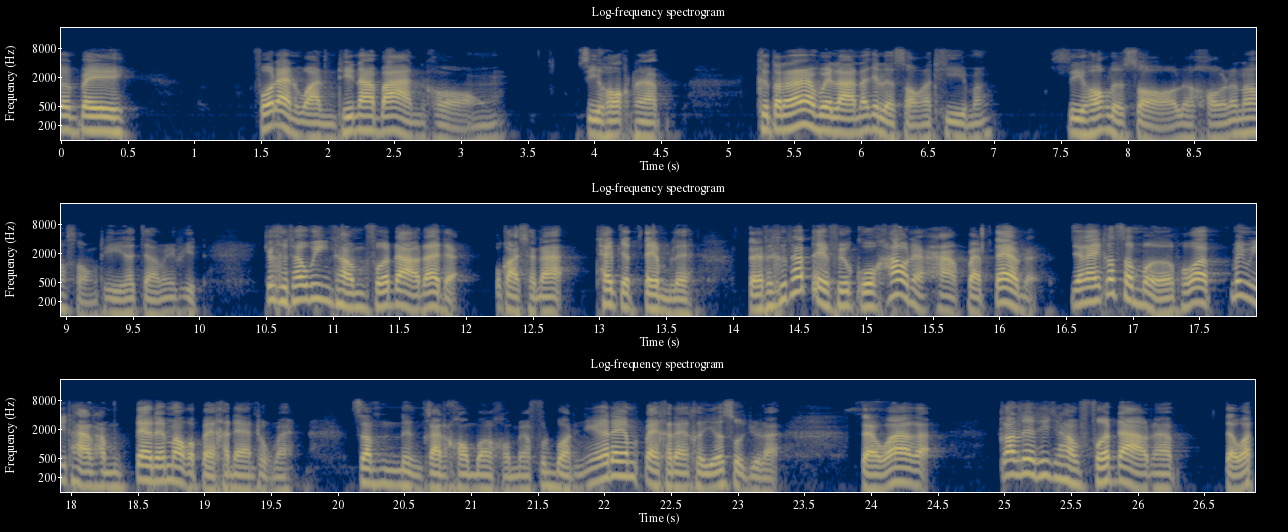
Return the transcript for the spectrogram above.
จนไป fourth and one ที่หน้าบ้านของ Seahawk นะครับ คือตอนนั้นเวลาน่าจะเหลือสองนาทีมั้ง Seahawk เหลือสองเหลือขอเวลานอกสองทีถ้าจำไม่ผิด ก็คือถ้าวิ่งทำ first down ได้เนี่ยโอกาสชนะ แทบจะเต็มเลย แต่คือถ้าเตะ field goal เข้าเนี่ยห่างแปดแต้มเนี่ยยังไงก็เสมอ เพราะว่าไม่มีทางทำแต้มได้มากกว่าแปดคะแนนถูกไหมสำหรับหนึ่งการครองบอลของอเมริกันฟุตบอลยังไงก็ได้แปดคะแนนคือเยอะสุดอยู่แล้วแต่ว่าก็เลือกที่จะทำเฟิร์สดาวนะครับ แต่ว่า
